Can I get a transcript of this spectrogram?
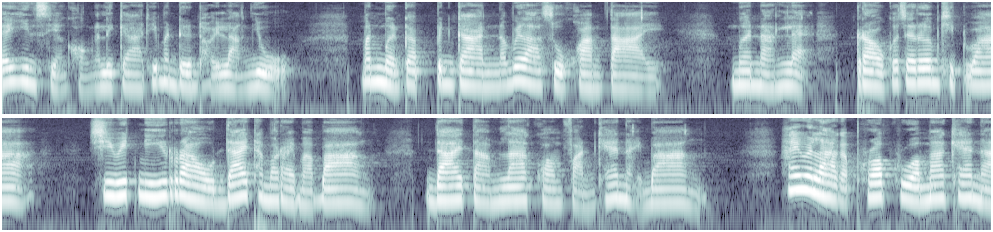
ได้ยินเสียงของนาฬิกาที่มันเดินถอยหลังอยู่ มันเหมือนกับเป็นการนับเวลาสู่ความตาย เมื่อนั้นแหละเราก็จะเริ่มคิดว่า ชีวิตนี้เราได้ทำอะไรมาบ้าง ได้ตามล่าความฝันแค่ไหนบ้าง ให้เวลากับครอบครัวมากแค่ไหน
